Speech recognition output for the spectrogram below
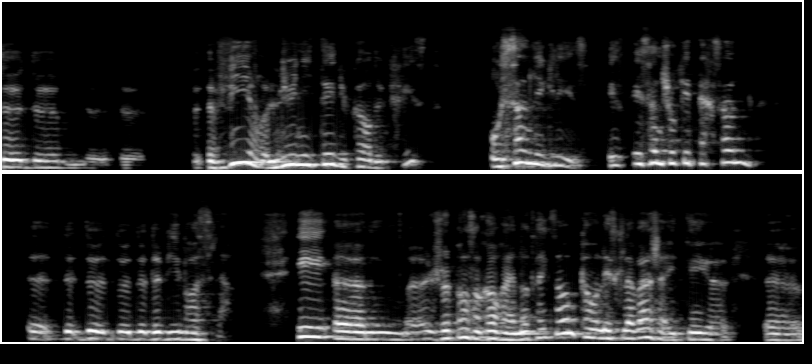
de, vivre l'unité du corps de Christ au sein de l'Église. Et, ça ne choquait personne euh, de, vivre cela. Et euh, je pense encore à un autre exemple, quand l'esclavage a été euh,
